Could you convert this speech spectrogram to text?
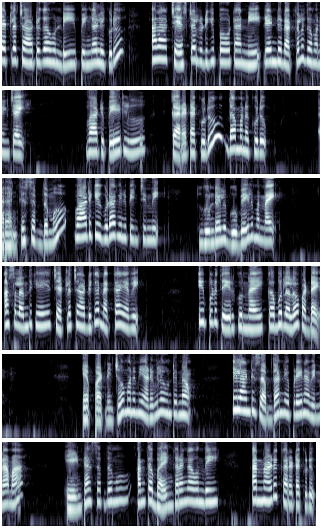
చెట్ల చాటుగా ఉండి పింగళికుడు అలా చేష్టలుడిగిపోవటాన్ని రెండు నక్కలు గమనించాయి. వాటి పేర్లు కరటకుడు దమనకుడు. రంక శబ్దము వాటికి కూడా వినిపించింది. గుండెలు గుబేలుమన్నాయి. అసలు అందుకే చెట్ల చాటుగా నక్కాయవి. అవి ఇప్పుడు తేరుకున్నాయి కబుర్లలో పడ్డాయి. ఎప్పటినుంచో మనం ఈ అడవిలో ఉంటున్నాం. ఇలాంటి శబ్దాన్ని ఎప్పుడైనా విన్నామా? ఏంటా శబ్దము? అంత భయంకరంగా ఉంది అన్నాడు కరటకుడు.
